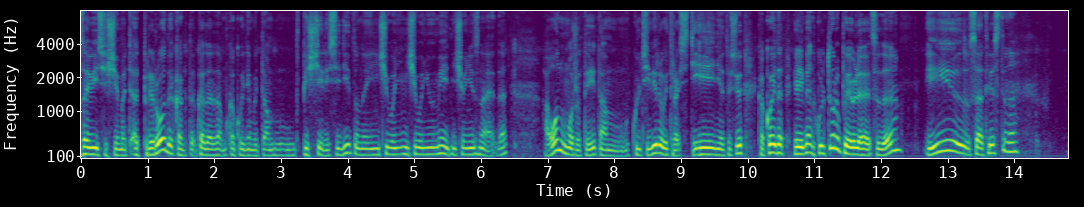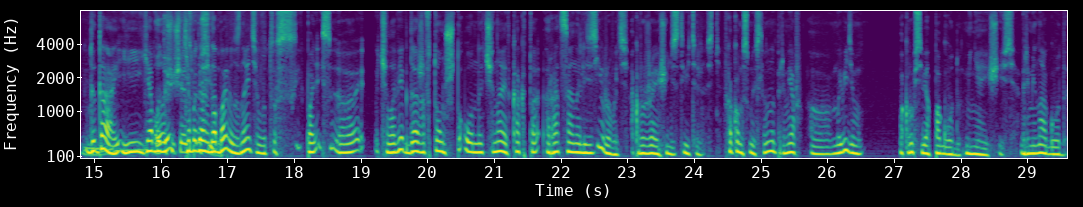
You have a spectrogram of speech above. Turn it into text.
зависящим от, от природы, как когда там какой-нибудь там в пещере сидит, он и ничего, ничего не умеет, ничего не знает, да, а он может и там культивировать растения, то есть какой-то элемент культуры появляется, да, и, соответственно, да, да, и я бы, я бы даже силу. добавил, знаете, вот с, по, с, э, человек даже в том, что он начинает как-то рационализировать окружающую действительность. В каком смысле? Ну, например, э, мы видим вокруг себя погоду, меняющиеся, времена года.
